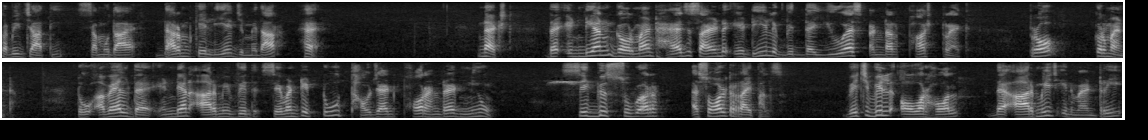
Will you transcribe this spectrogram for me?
सभी जाति समुदाय धर्म के लिए जिम्मेदार है next the Indian government has signed a deal with the US under fast track procurement to avail the Indian army with 72,400 new Sig Sauer assault rifles which will overhaul the Army's inventory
